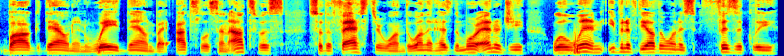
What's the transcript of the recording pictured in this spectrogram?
bogged down and weighed down by atzlas and atzvas, so the faster one, the one that has the more energy, will win, even if the other one is physically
